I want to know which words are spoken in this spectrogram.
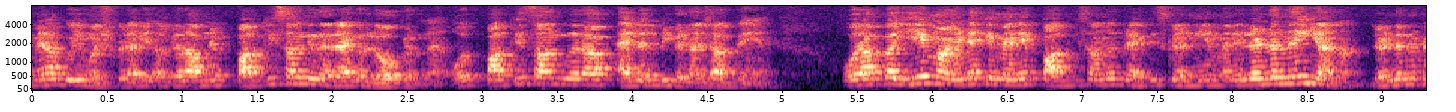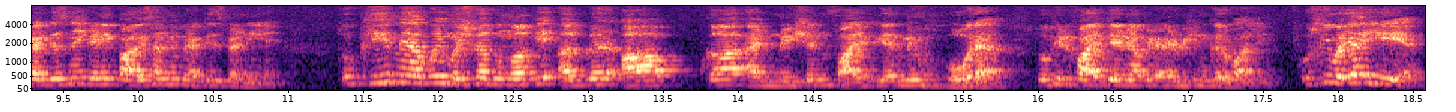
میرا کوئی مشورہ ہے کہ اگر آپ نے پاکستان کے اندر رہ کر لا کرنا ہے اور پاکستان کے اندر آپ ایل ایل بی کرنا چاہتے ہیں اور آپ کا یہ مائنڈ ہے کہ میں نے پاکستان میں پریکٹس کرنی ہے، میں نے لنڈن نہیں جانا۔ لنڈن میں پریکٹس نہیں کرنی، پاکستان میں پریکٹس کرنی ہے۔ تو پھر میں آپ کو یہ مشورہ دوں گا کہ اگر آپ کا ایڈمیشن فائیو ایئر میں ہو رہا ہے، تو پھر فائیو ایئر میں آپ ایڈمیشن کروا لیں اس کی وجہ یہ ہے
